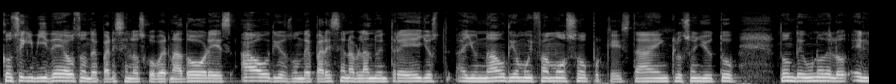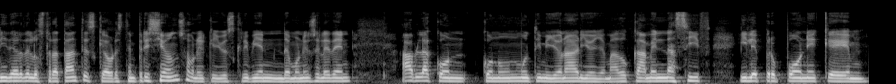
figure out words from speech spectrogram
conseguí videos donde aparecen los gobernadores, audios donde aparecen hablando entre ellos, hay un audio muy famoso porque está incluso en YouTube, donde uno de los, el líder de los tratantes que ahora está en prisión, sobre el que yo escribí en Demonios del Edén, habla con, con un multimillonario llamado Kamel Nasif y le propone que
